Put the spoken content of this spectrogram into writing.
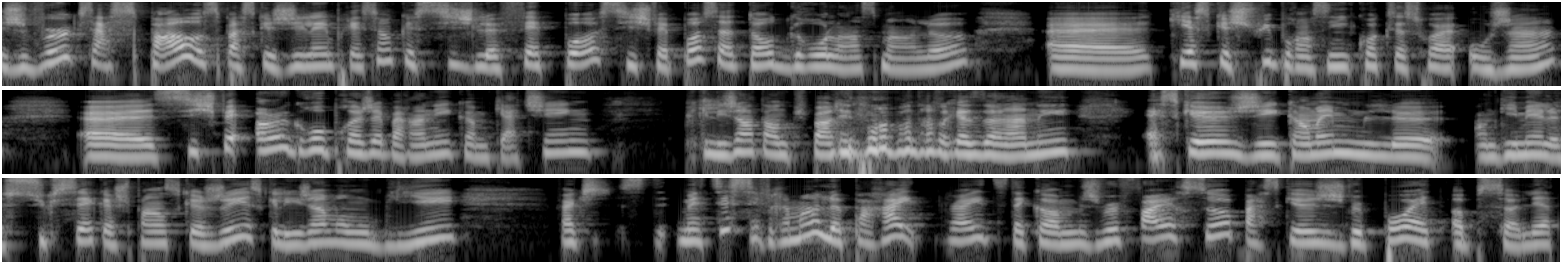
Je veux que ça se passe parce que j'ai l'impression que si je le fais pas, si je fais pas cet autre gros lancement-là, euh, qui est-ce que je suis pour enseigner quoi que ce soit aux gens? Euh, si je fais un gros projet par année comme catching, puis que les gens n'entendent plus parler de moi pendant le reste de l'année, est-ce que j'ai quand même le, entre guillemets, le succès que je pense que j'ai? Est-ce que les gens vont m'oublier? Fait mais tu sais, c'est vraiment le paraître, right? C'était comme, je veux faire ça parce que je veux pas être obsolète.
